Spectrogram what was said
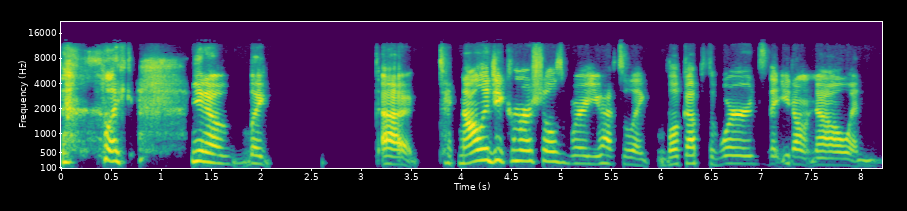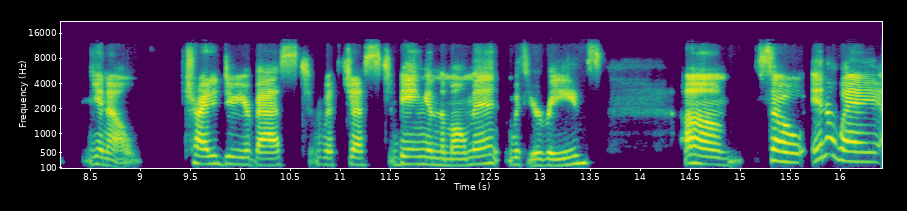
like you know like uh technology commercials where you have to like look up the words that you don't know and you know try to do your best with just being in the moment with your reads um so in a way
